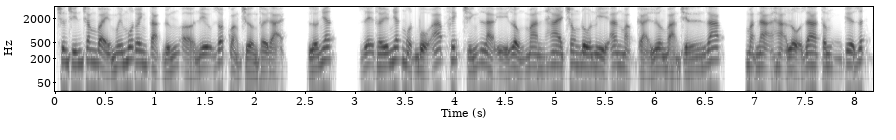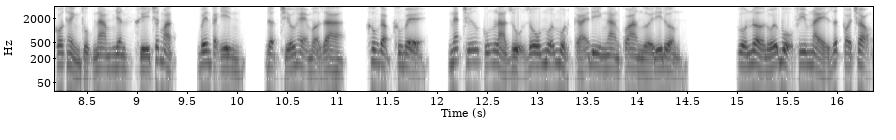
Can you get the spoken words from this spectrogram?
Chương 971 oanh tạc đứng ở new york quảng trường thời đại, lớn nhất, dễ thấy nhất một bộ áp phích chính là ý rồng man hai trong đô nỉ ăn mặc cải lương bản chiến giáp, mặt nạ hạ lộ ra tấm kia rất có thành thục nam nhân khí chất mặt, bên cạnh in, đợt chiếu hè mở ra, không gặp không về, nét chữ cũng là dụ dỗ mỗi một cái đi ngang qua người đi đường. Vốn nở đối bộ phim này rất coi trọng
